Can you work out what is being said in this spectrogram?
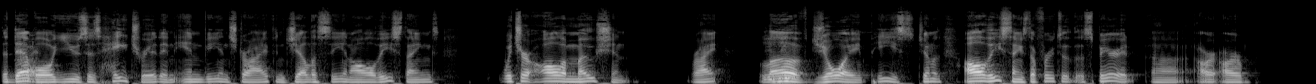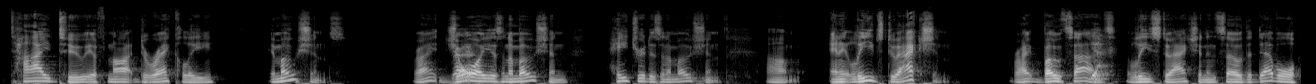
the devil uses hatred and envy and strife and jealousy and all these things, which are all emotion, right? Love, joy, peace, gentleness, all these things, the fruits of the spirit, uh, are are tied to, if not directly, emotions, right? Joy is an emotion, hatred is an emotion, um, and it leads to action, right? Both sides it leads to action, and so the devil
